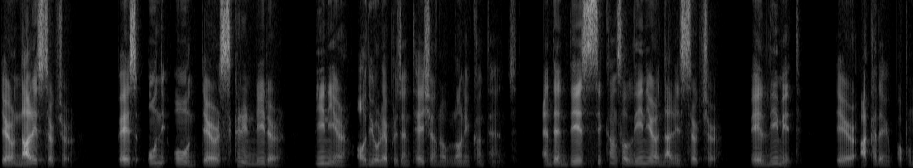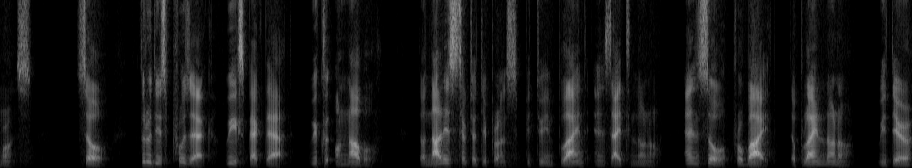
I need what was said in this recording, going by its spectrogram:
their knowledge structure based only on their screen reader linear audio representation of learning content. And then this sequential linear knowledge structure may limit their academic performance. So through this project, we expect that we could unravel the knowledge structure difference between blind and sighted learner and so provide the blind learner with their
